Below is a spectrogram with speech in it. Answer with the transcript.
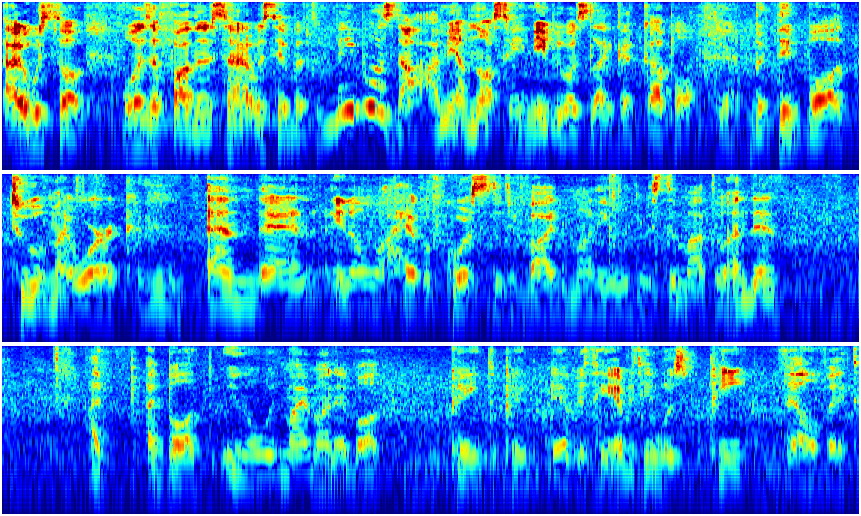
I, I always thought it was a father and a son. I always say, but maybe it was not. I mean, I'm not saying maybe it was like a couple, Yeah. but they bought two of my work, Mhm. and then you know I have of course to divide money with Mr. Mato, and then I I bought you know with my money I bought paint to paint everything. Everything was pink velvet,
